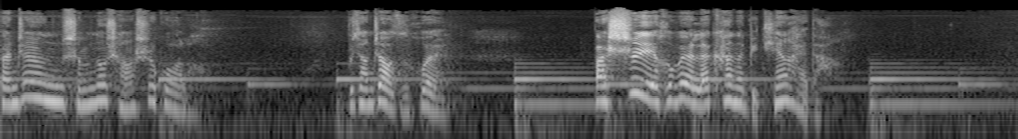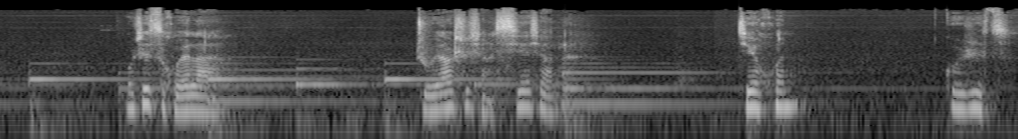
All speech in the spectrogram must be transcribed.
反正什么都尝试过了，不像赵子慧，把事业和未来看得比天还大。我这次回来，主要是想歇下来，结婚，过日子。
